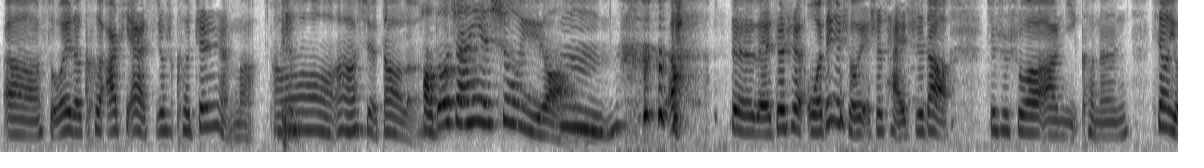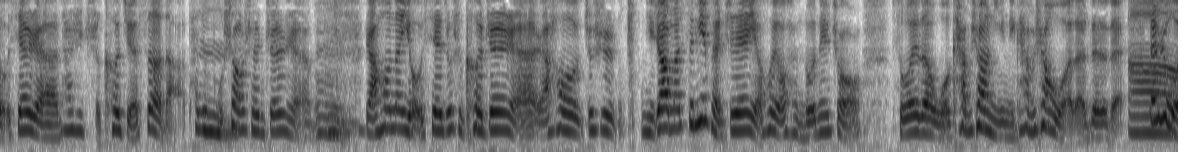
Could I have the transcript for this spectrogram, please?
呃，所谓的磕 RPS 就是磕真人嘛。哦 啊，学到了，好多专业术语哦。嗯 对对对，就是我那个时候也是才知道，就是说啊，你可能像有些人他是只磕角色的，他就不上升真人。嗯，然后呢，有些就是磕真人，然后就是你知道吗？CP 粉之间也会有很多那种所谓的我看不上你，你看不上我的，对对对。啊但是我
